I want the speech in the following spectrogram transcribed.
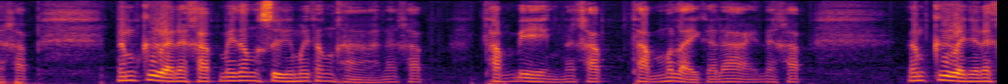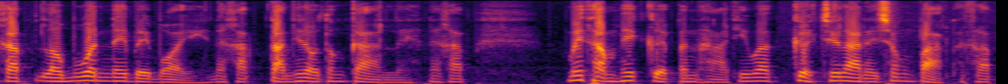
นะครับ น้ำเกลือนะครับไม่ต้องซื้อไม่ต้องหานะครับทำเองนะครับทำเมื่อไหร่ก็ได้นะครับ น้ำเกลือเนี่ยนะครับ เราบ้วนได้บ่อยๆนะครับ ตามที่เราต้องการเลยนะครับ ไม่ทำให้เกิดปัญหาที่ว่าเกิดเชื้อราในช่องปากนะครับ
